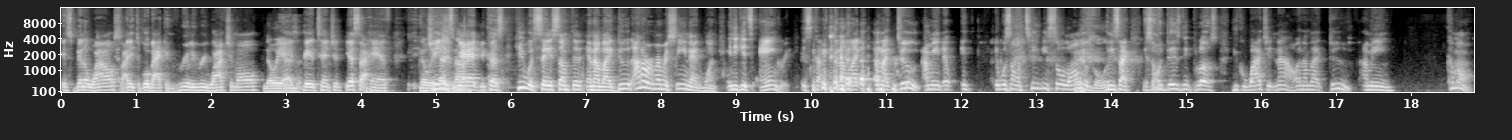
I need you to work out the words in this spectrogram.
It's been a while, so I need to go back and really rewatch them all. No, he and hasn't. pay attention. Yes, I have. No, Gene is mad because he would say something, and I'm like, dude, I don't remember seeing that one, and he gets angry. It's kind and I'm like, I'm like, dude, I mean, it, it it was on TV so long ago, and he's like, it's on Disney Plus. You can watch it now, and I'm like, dude, I mean, come on.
